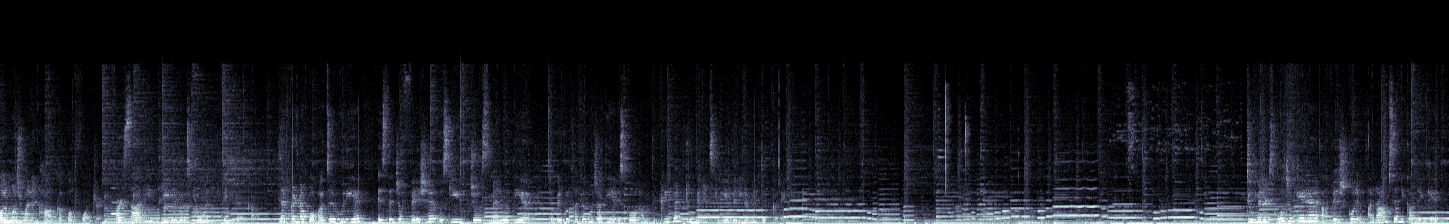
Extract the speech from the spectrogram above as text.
Almost one and half cup of water और साथ ही थ्री टेबल स्पून विनेगर का। सेट करना बहुत ज़रूरी है। इससे जो फ़िश है, उसकी जो स्मेल होती है, वो तो बिल्कुल ख़त्म हो जाती है। इसको हम तकरीबन टू मिनट्स के लिए विनेगर में डिप करेंगे। टू मिनट्स हो चुके हैं। अब फ़िश को आराम से निकालेंगे।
